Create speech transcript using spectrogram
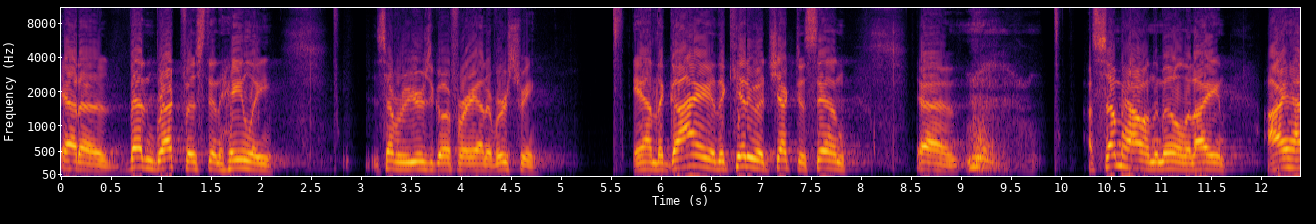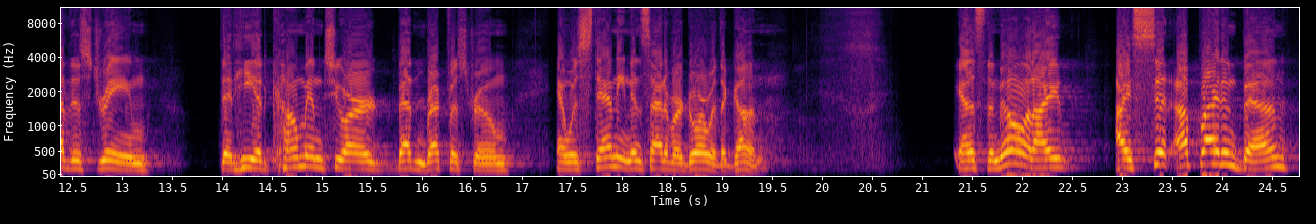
at a bed and breakfast in Haley several years ago for our anniversary. And the guy, the kid who had checked us in, uh, somehow in the middle of the night, I had this dream that he had come into our bed and breakfast room and was standing inside of our door with a gun. And it's the middle of the night. I sit upright in bed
